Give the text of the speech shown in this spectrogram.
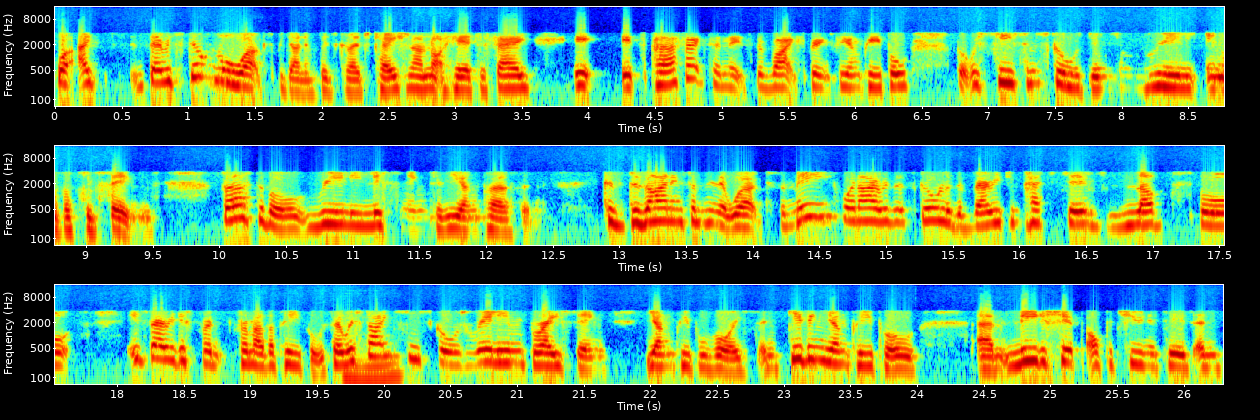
Well, I, there is still more work to be done in physical education. I'm not here to say it, it's perfect and it's the right experience for young people, but we see some schools doing some really innovative things. First of all, really listening to the young person. Because designing something that worked for me when I was at school as a very competitive, loved sports, is very different from other people. So we're starting to see schools really embracing young people voice and giving young people um, leadership opportunities and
